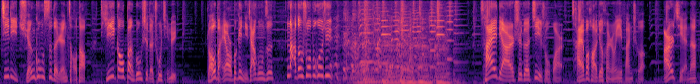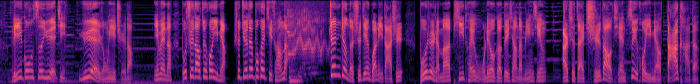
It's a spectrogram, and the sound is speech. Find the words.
激励全公司的人早到，提高办公室的出勤率，老板要是不给你加工资，那都说不过去。踩点儿是个技术活儿，踩不好就很容易翻车，而且呢，离公司越近越容易迟到，因为呢，不睡到最后一秒是绝对不会起床的。真正的时间管理大师不是什么劈腿五六个对象的明星，而是在迟到前最后一秒打卡的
